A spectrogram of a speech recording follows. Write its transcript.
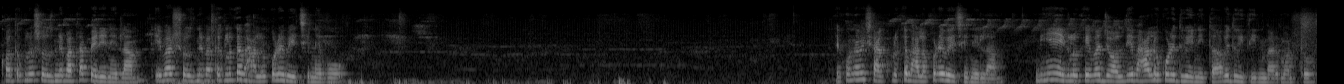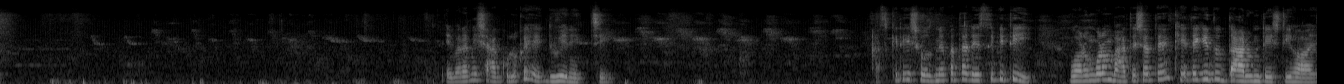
কতগুলো সজনে পাতা পেরে নিলাম। এবার সজনে পাতাগুলোকে ভালো করে বেছে নেব। এখন আমি শাকগুলোকে ভালো করে বেছে নিলাম। নিয়ে এগুলোকে এবার জল দিয়ে ভালো করে ধুয়ে নিতে হবে দুই, তিনবার মতো। এবার আমি শাকগুলোকে ধুয়ে নিচ্ছি। আজকের এই সজনে পাতার রেসিপিটি গরম গরম ভাতের সাথে খেতে কিন্তু দারুণ টেস্টি হয়।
